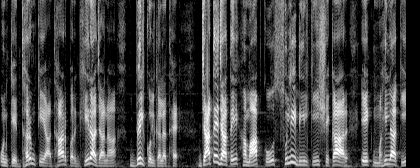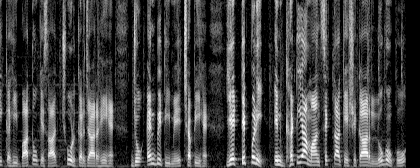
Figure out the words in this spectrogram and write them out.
उनके धर्म के आधार पर घेरा जाना बिल्कुल गलत है। जाते जाते हम आपको सुली डील की शिकार एक महिला की कही बातों के साथ छोड़कर जा रहे हैं, जो एनबीटी में छपी हैं। ये टिप्पणी इन घटिया मानसिकता के शिकार लोगों को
